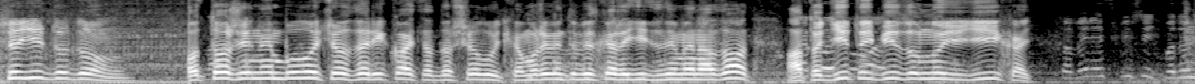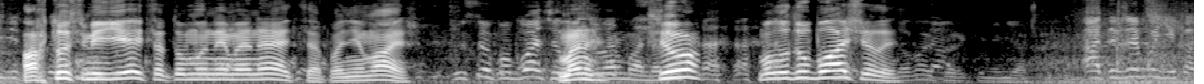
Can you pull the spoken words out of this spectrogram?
Все, їдь додому. От теж і не було чого зарікатися до Шелудька. Може він тобі скаже, їдь з ними назад, а тоді тобі зо мною їхати. А хто сміється, тому не минеться, розумієш? Ну все, побачили, Мене... все нормально. Все? Молоду бачили? Давай перекинемо ящик. А, ти вже поїхав.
